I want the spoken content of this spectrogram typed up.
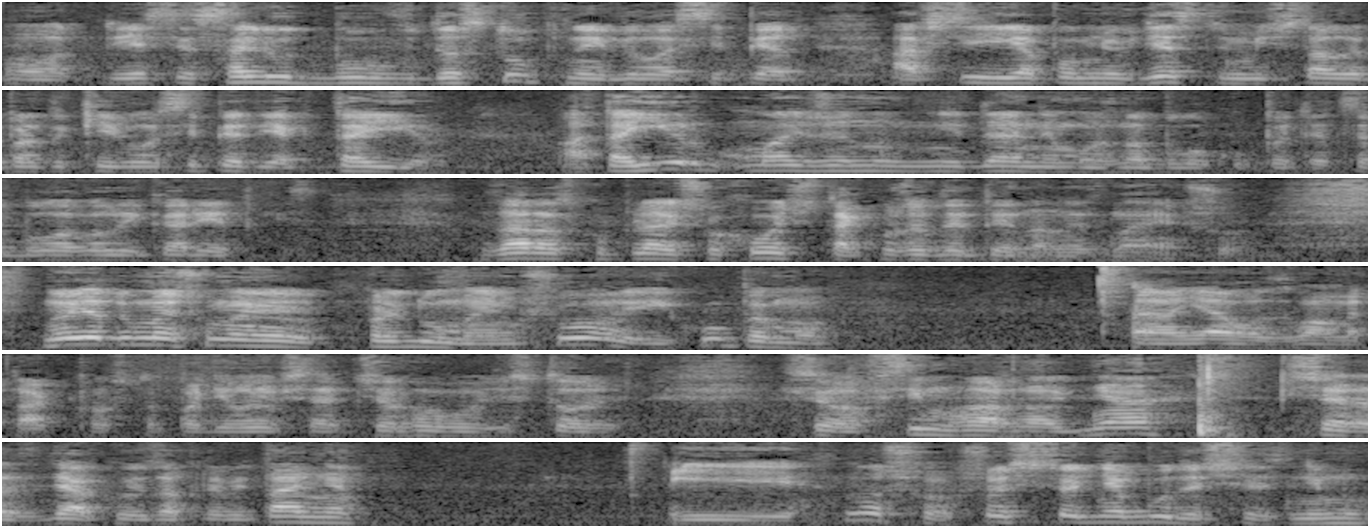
От, якщо салют був доступний велосипед, а всі, я пам'ятаю, в дитинстві мечтали про такий велосипед, як Таїр. А Таїр майже ну, ніде не можна було купити, це була велика рідкість. Зараз купляй, що хочеш, так уже дитина не знає що. Ну я думаю, що ми придумаємо що і купимо. А я з вами так просто поділився черговою історією. Все, всім гарного дня. Ще раз дякую за привітання. І ну що, щось сьогодні буде, ще зніму.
